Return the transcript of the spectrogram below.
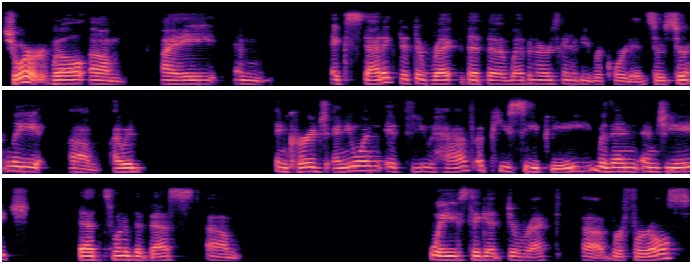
Sure. Well, um, I am ecstatic that the re- that the webinar is going to be recorded. So certainly, um, I would encourage anyone if you have a PCP within MGH, that's one of the best um, ways to get direct uh, referrals.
